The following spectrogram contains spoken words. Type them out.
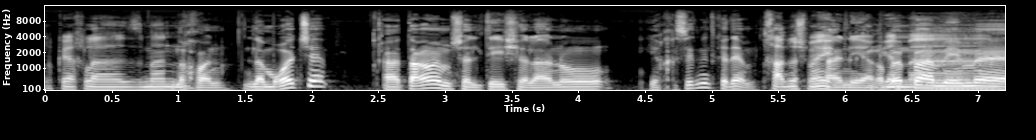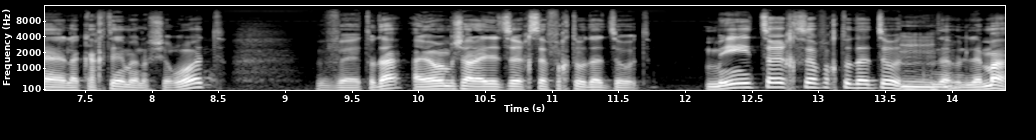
לוקח לה זמן. נכון. למרות שהאתר הממשלתי שלנו יחסית מתקדם. חד משמעית. אני הרבה גם ה- פעמים אה, לקחתי ממנו שירות, ואתה יודע, היום למשל הייתי צריך ספח תעודת זהות. מי צריך ספח תעודת זהות? Mhm. למה?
